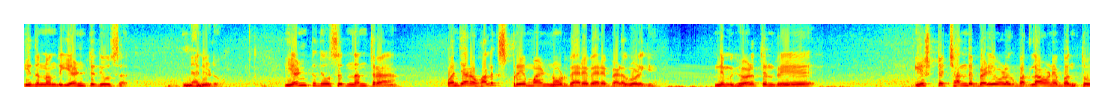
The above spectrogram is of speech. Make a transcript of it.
ಇದನ್ನೊಂದು ಎಂಟು ದಿವಸ ನೆನಿಡು. ಎಂಟು ದಿವಸದ ನಂತರ ಒಂದು ಜರ ಹೊಲಕ್ಕೆ ಸ್ಪ್ರೇ ಮಾಡಿ ನೋಡಿ ಬೇರೆ ಬೇರೆ ಬೆಳೆಗಳಿಗೆ. ನಿಮ್ಗೆ ಹೇಳ್ತೀನಿ ರೀ ಎಷ್ಟು ಚಂದ ಬೆಳೆಯೊಳಗೆ ಬದಲಾವಣೆ ಬಂತು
